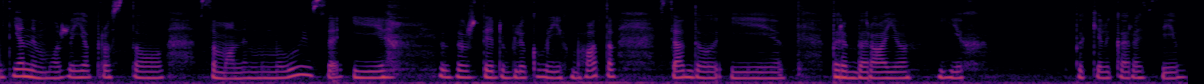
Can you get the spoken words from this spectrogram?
От Я не можу, я просто сама ними милуюся і завжди люблю, коли їх багато, сяду і перебираю їх по кілька разів.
